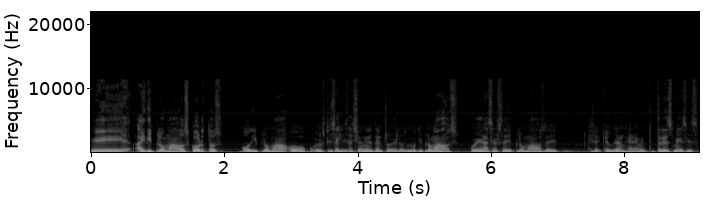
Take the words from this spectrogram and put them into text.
Eh, hay diplomados cortos o, diploma, o, especializaciones dentro de los mismos diplomados. Pueden hacerse diplomados de, que duran generalmente tres meses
